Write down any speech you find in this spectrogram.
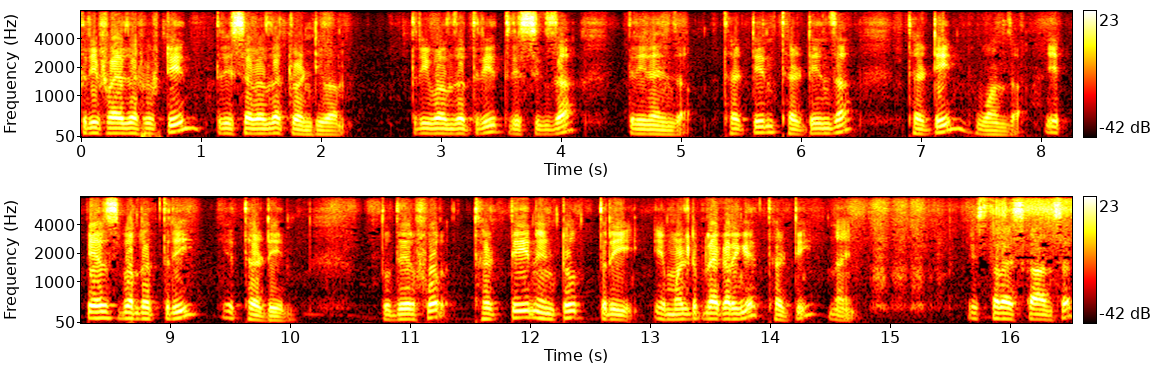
थ्री फाइव जा फिफ्टीन थ्री सेवन जा ट्वेंटी वन थ्री वन जा थ्री थ्री सिक्स जा थ्री नाइन जा थर्टीन थर्टीन जा थर्टीन वन जा ये पेयर्स बन रहे थ्री ये थर्टीन तो therefore four thirteen into three ये मल्टीप्लाई करेंगे थर्टी नाइन इस तरह इसका आंसर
